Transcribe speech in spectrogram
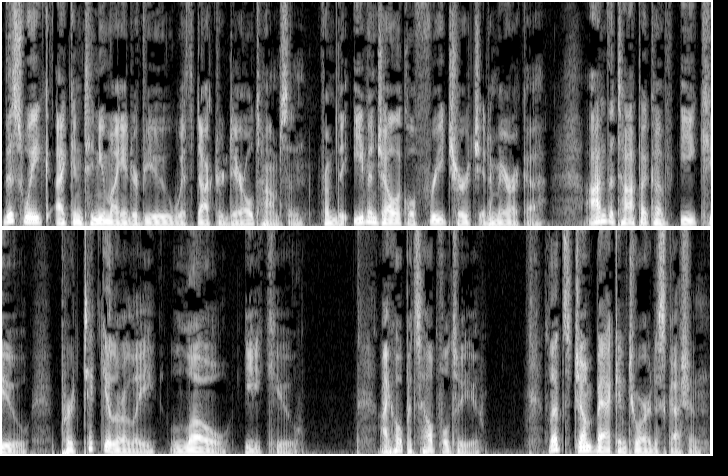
This week, I continue my interview with Dr. Daryl Thompson from the Evangelical Free Church in America on the topic of EQ, particularly low EQ. I hope it's helpful to you. Let's jump back into our discussion.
